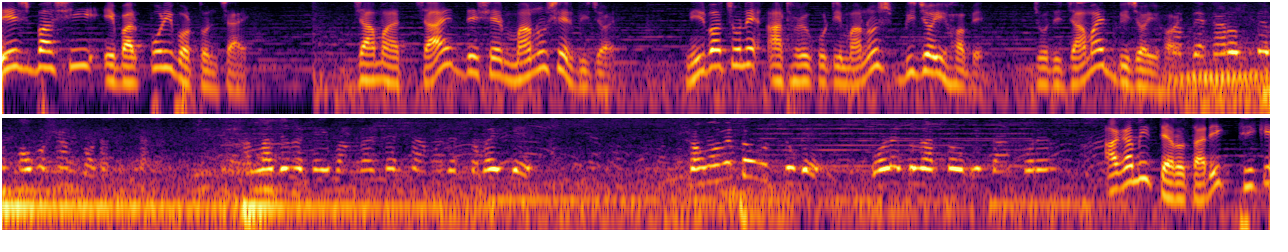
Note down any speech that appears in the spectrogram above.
দেশবাসী এবার পরিবর্তন চায়। জামায়াত চায় দেশের মানুষের বিজয়। নির্বাচনে আঠারো কোটি মানুষ বিজয়ী হবে যদি জামায়াত বিজয়ী হয়। বেকারত্বের অবসান ঘটাতে চান আল্লাহ যেন সেই বাংলাদেশটা আমাদের সবাইকে সমবেত উদ্যোগে আগামী ১৩ তারিখ থেকে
